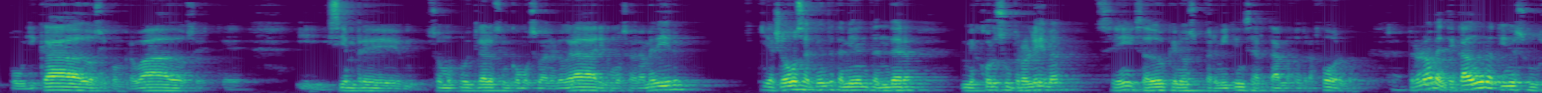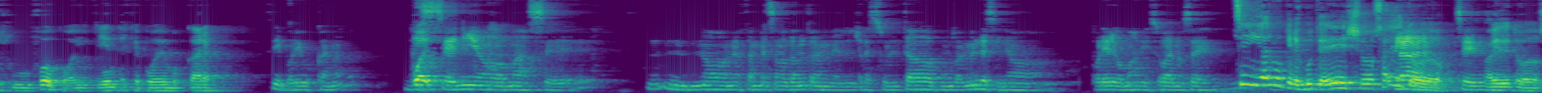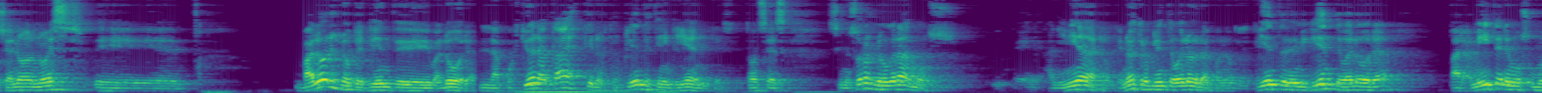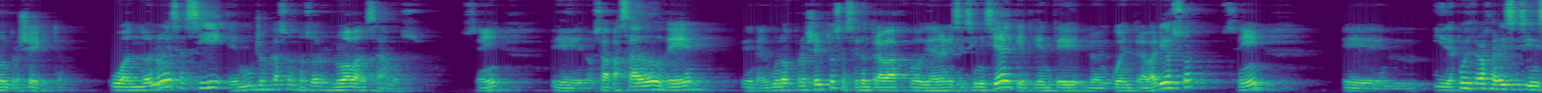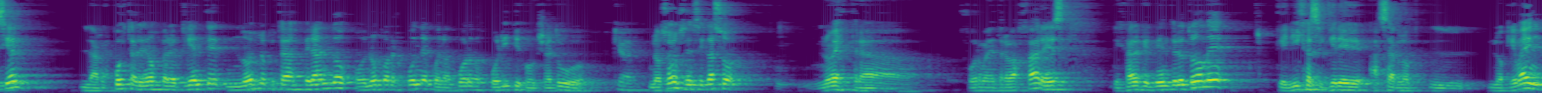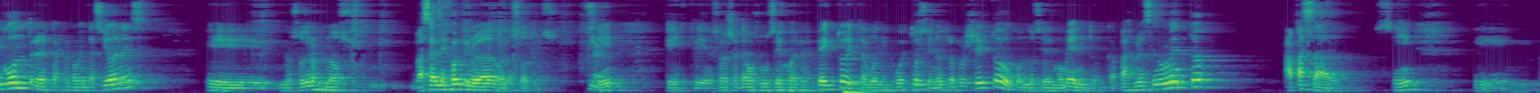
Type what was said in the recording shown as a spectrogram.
publicados y comprobados, este, y siempre somos muy claros en cómo se van a lograr y cómo se van a medir, y ayudamos al cliente también a entender mejor su problema, ¿sí? es algo que nos permite insertarnos de otra forma. Pero nuevamente, cada uno tiene su, su, foco. Hay clientes que pueden buscar. Sí, por ahí buscan diseño más. Eh, no, no están pensando tanto en el resultado puntualmente, sino por algo más visual, no sé. Sí, algo que les guste de ellos, hay de todo. hay de todo. O sea, no, no es. Eh, valor es lo que el cliente valora. La cuestión acá es que nuestros clientes tienen clientes. Entonces, si nosotros logramos eh, alinear lo que nuestro cliente valora con lo que el cliente de mi cliente valora, para mí tenemos un buen proyecto. Cuando no es así, en muchos casos nosotros no avanzamos. ¿sí? Eh, nos ha pasado de, en algunos proyectos, hacer un trabajo de análisis inicial que el cliente lo encuentra valioso, ¿sí? Eh, y después del trabajo de análisis inicial, la respuesta que tenemos para el cliente no es lo que estaba esperando o no corresponde con acuerdos políticos que ya tuvo. Nosotros, en ese caso, nuestra forma de trabajar es dejar que el cliente lo tome, que elija si quiere hacerlo lo que va en contra de nuestras recomendaciones. Eh, nosotros nos va a ser mejor que no lo haga con nosotros. ¿sí? Este, nosotros ya tenemos un sesgo al respecto y estamos dispuestos en otro proyecto o cuando sea el momento. Capaz no es el momento, ha pasado. ¿sí? Eh,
